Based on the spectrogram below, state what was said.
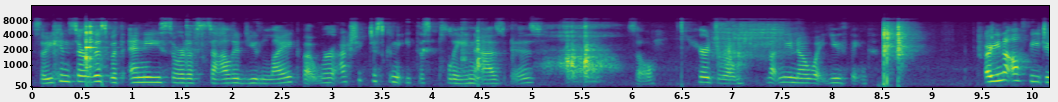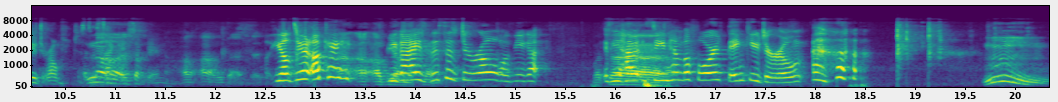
So you can serve this with any sort of salad you like, but we're actually just going to eat this plain as is. So here, Jerome, let me know what you think. Or you know, I'll feed you, Jerome. Just a No, second. it's okay. No, I'll, I'll do. You'll do it, okay? I'll, I'll You guys, this is Jerome. If you got, What's if you haven't seen him before, thank you, Jerome. Mmm.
